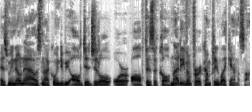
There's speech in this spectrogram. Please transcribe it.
as we know now, is not going to be all digital or all physical, not even for a company like Amazon.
